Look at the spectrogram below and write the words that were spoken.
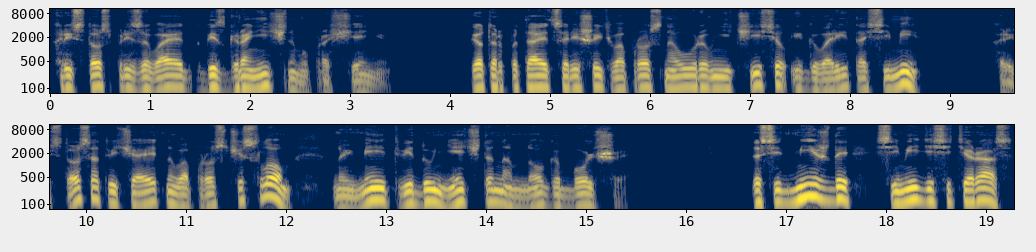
Христос призывает к безграничному прощению. Петр пытается решить вопрос на уровне чисел и говорит о семи. Христос отвечает на вопрос числом, но имеет в виду нечто намного большее. До седьмижды семидесяти раз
